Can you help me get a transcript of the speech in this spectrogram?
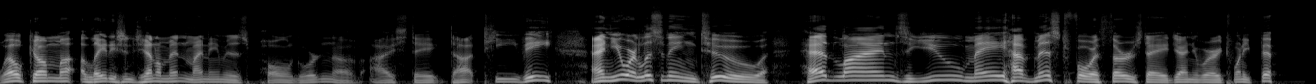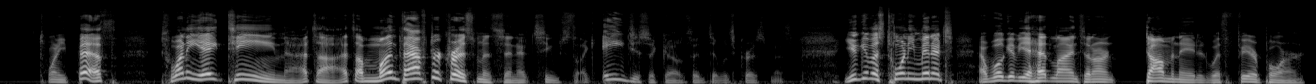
Welcome, uh, ladies and gentlemen. My name is Paul Gordon of iState.tv, and you are listening to headlines you may have missed for Thursday, January 25th, 25th, 2018. That's a, that's a month after Christmas, and it seems like ages ago since it was Christmas. You give us 20 minutes, and we'll give you headlines that aren't dominated with fear porn.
